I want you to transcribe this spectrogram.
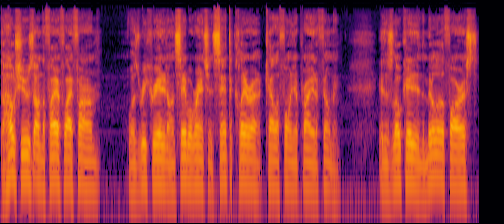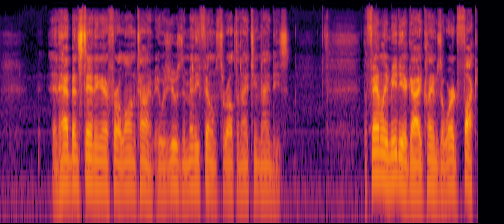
The house used on the Firefly farm was recreated on Sable Ranch in Santa Clara, California prior to filming. It is located in the middle of the forest and had been standing there for a long time. It was used in many films throughout the 1990s. The Family Media Guide claims the word fuck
